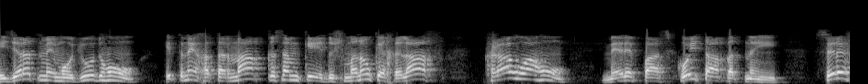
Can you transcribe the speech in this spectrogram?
ہجرت میں موجود ہوں، اتنے خطرناک قسم کے دشمنوں کے خلاف کھڑا ہوا ہوں، میرے پاس کوئی طاقت نہیں، صرف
